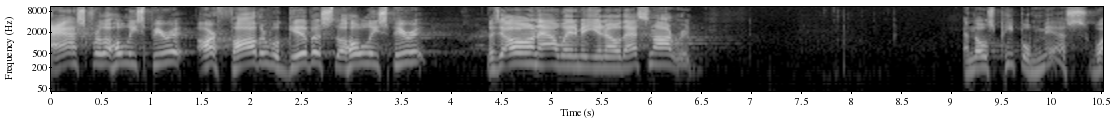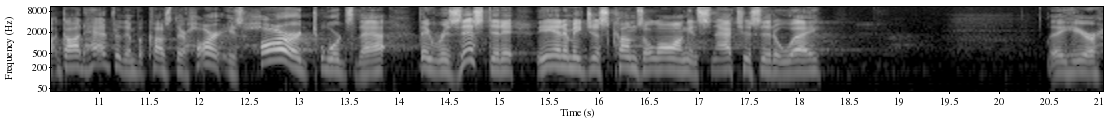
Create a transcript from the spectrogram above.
ask for the Holy Spirit, our Father will give us the Holy Spirit. They say, oh, now, wait a minute, you know, that's not. Re-. And those people miss what God had for them because their heart is hard towards that. They resisted it. The enemy just comes along and snatches it away. They hear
